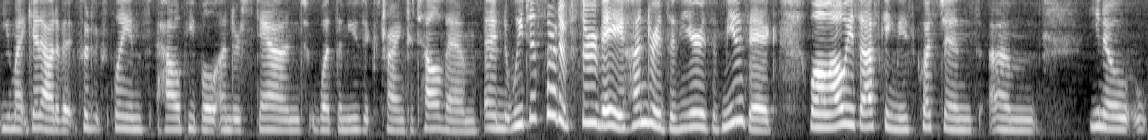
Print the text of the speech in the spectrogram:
you might get out of it sort of explains how people understand what the music's trying to tell them. And we just sort of survey hundreds of years of music while always asking these questions. Um, you know,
